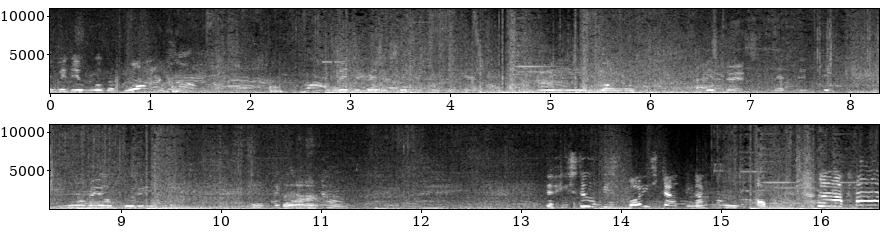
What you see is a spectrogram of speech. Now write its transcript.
maybe they would have won or something. Maybe they can't really know Patch this! That's the thing. Muriel, Muriel. I don't know. Yeah, he's still he's voice chatting. I'm no. Oh.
